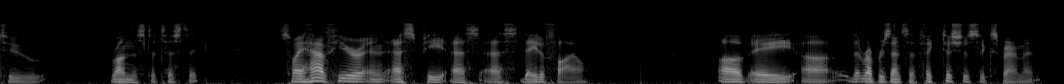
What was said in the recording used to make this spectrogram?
to run the statistic. So I have here an SPSS data file of a uh, that represents a fictitious experiment.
